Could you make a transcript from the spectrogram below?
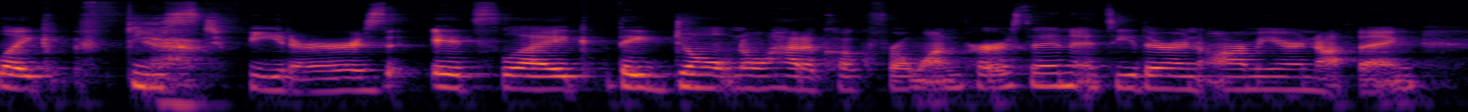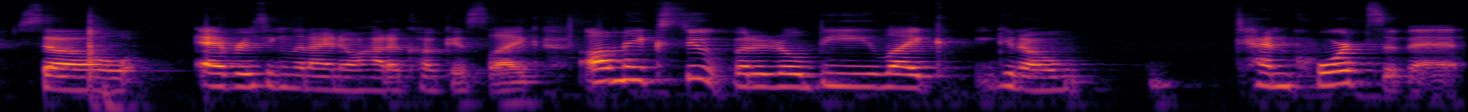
like feast Yeah. feeders. It's like they don't know how to cook for one person. It's either an army or nothing. So everything that I know how to cook is like I'll make soup, but it'll be like, you know, 10 quarts of it.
